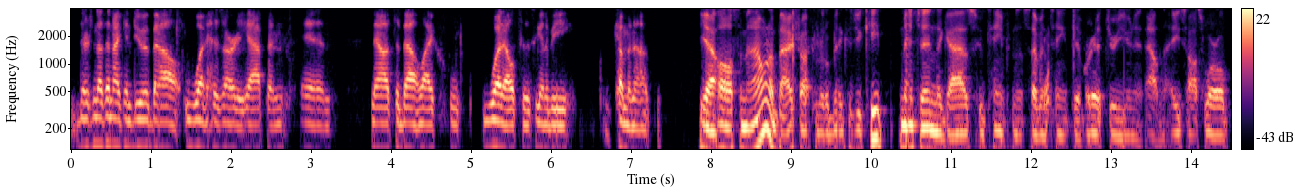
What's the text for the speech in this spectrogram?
there's nothing I can do about what has already happened, and now it's about like what else is going to be coming up. Yeah, awesome. And I want to backtrack a little bit because you keep mentioning the guys who came from the 17th that were at your unit out in the ASOS world.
